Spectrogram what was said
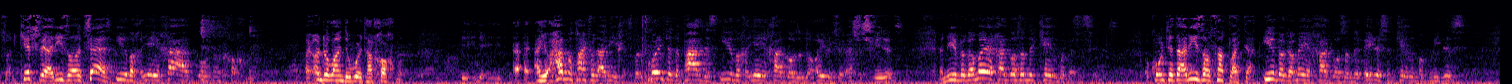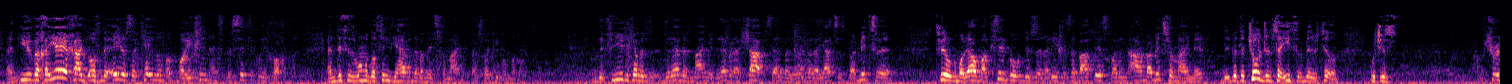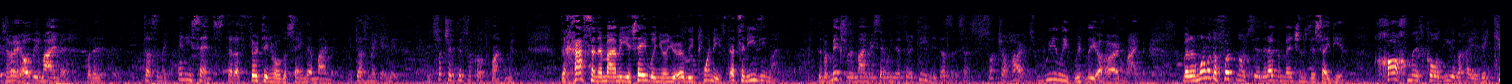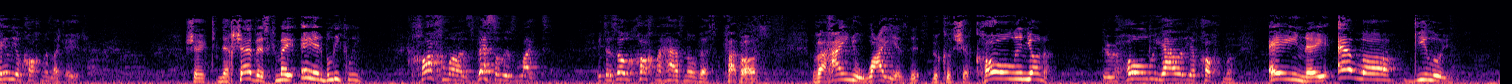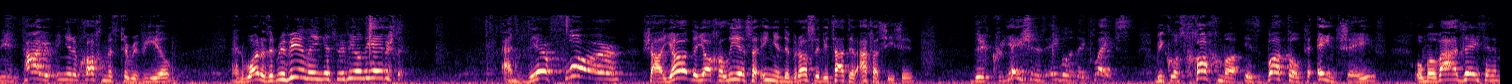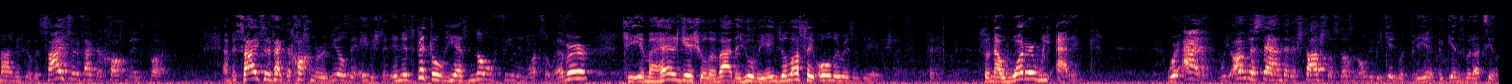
So in Kisvei Arizal it says, Ehu v'chayehi chad goes in Chachma. I underline the word HaChachma. I, I have no time for the arichas, but according to the Pardes, v'chayehi chad goes on the Oilis of Eshes and Ehu v'gadmei chad goes on the Kelim of Eshes According to the Arizal, it's not like that. V'gadmei chad goes on the Eiris and Kelim of Midas, and v'chayehi chad goes on the Eiris and Kelim of Moichin, and specifically Chachma. And this is one of those things you have in the Mitzvah mind. That's why people know it. In the Frierdiker of the Rebbe's mind, the Rebbe Rashab said by the Rebbe Rayatz's Bar Mitzvah, Tfil the Morel Maksibu, there's an arichas about this, but in Bar Mitzvah Maimer, but the children say Ethan Ben Tilim, which is, I'm sure it's a very holy Maimer, but it, it, doesn't make any sense that a 13 year old is saying that Maimer. It doesn't make it, it's such a difficult Maimer. The Chassan and you say when you're in your early 20s, that's an easy Maimer. The Bar Mitzvah you say when you're 13, it doesn't, it's such a hard, it's really, really a hard Maimer. But in one of the footnotes there, the Rebbe mentions this idea. Chochma is called Iyah. The keli of Chochma is like Eir. Sheikh Nechsheves Kmei Eir Belikli. Chochma's vessel is light. It's as though Chochma has no vessel. Favos. V'hainu, why is this? Because Shekol in Yonah. The whole reality of Chochma. Eine Ella Gilui. The entire Inyan of Chochma is to reveal. And what is it revealing? It's revealing the Eibishter and therefore shall yod the yachaliyas ha'inyan the brasa v'tatev afasisiv the creation is able to take place because chachma is bottled to ain't save besides for the fact that chachma is bottled and besides for the fact that chachma reveals the Eibishter in its bittel he has no feeling whatsoever ki imahergesh ulavad hu v'yin all there is is the Eibishter so now what are we adding We're adding. We understand that Ishtashlos doesn't only begin with Bria, it begins with Atzilus.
